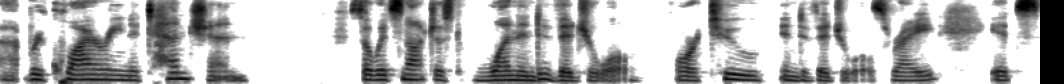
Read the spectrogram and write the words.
uh, requiring attention. So it's not just one individual or two individuals, right? It's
